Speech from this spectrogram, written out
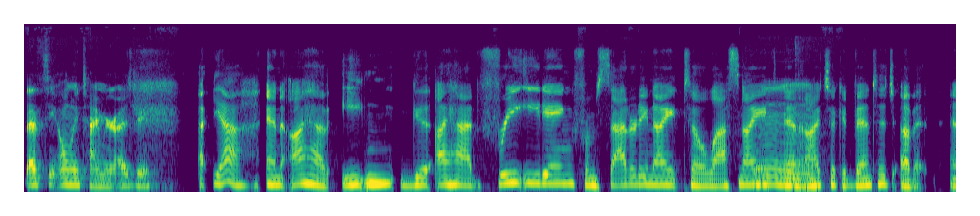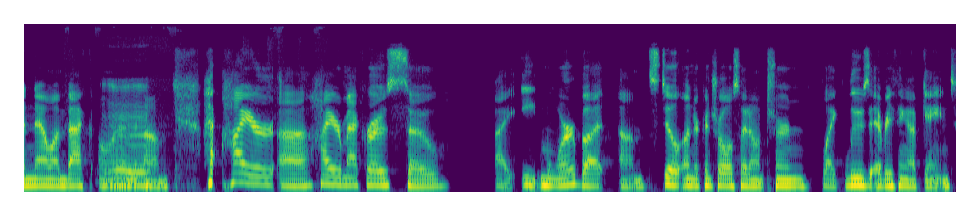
That's the only time you're edgy. Uh, yeah, and I have eaten good. I had free eating from Saturday night till last night, and I took advantage of it. And now I'm back on um, h- higher uh, higher macros, so I eat more, but um, still under control, so I don't turn like lose everything I've gained.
